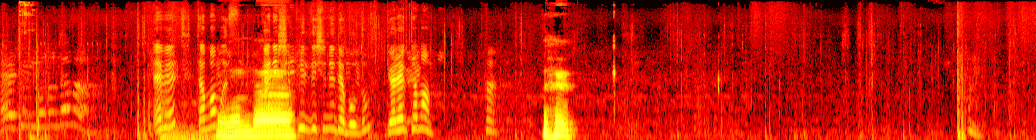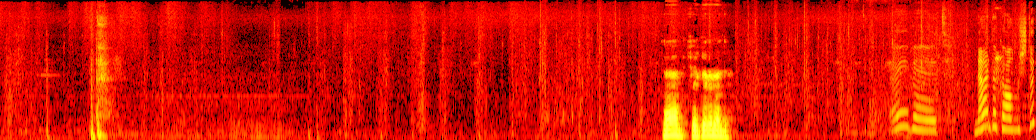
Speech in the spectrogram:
Her şey yolunda mı? Evet, tamamız. Yolunda. Ben işin fil dişini de buldum. Görev tamam. tamam çekelim hadi. Evet. Nerede kalmıştık?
